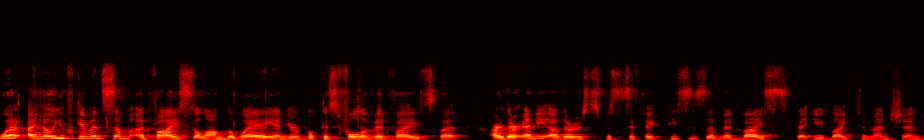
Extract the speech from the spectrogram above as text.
what i know you've given some advice along the way and your book is full of advice but are there any other specific pieces of advice that you'd like to mention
